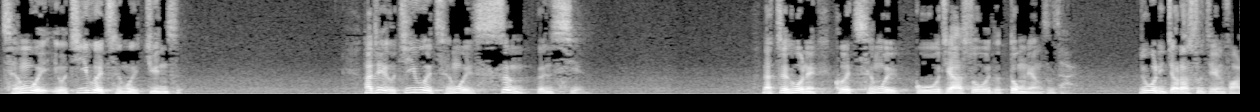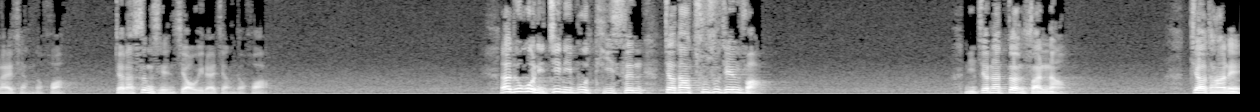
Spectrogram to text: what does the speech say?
成为有机会成为君子，他就有机会成为圣跟贤。那最后呢，可以成为国家社会的栋梁之才。如果你教他世间法来讲的话，教他圣贤教育来讲的话，那如果你进一步提升，叫他出世间法，你叫他断烦恼，叫他呢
